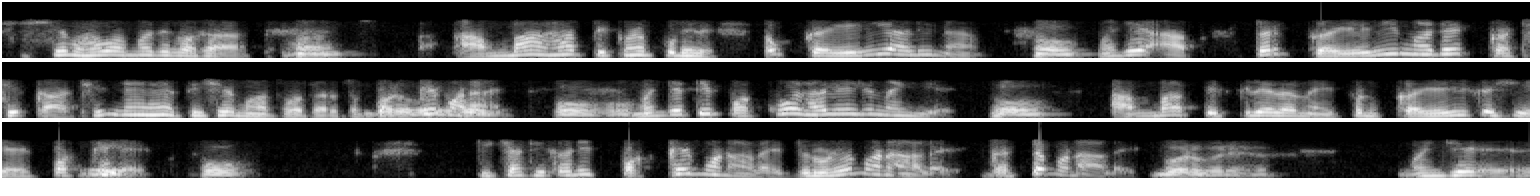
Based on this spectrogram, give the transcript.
शिष्यभावामध्ये बघा हा. आंबा हा पिकणं पुढे तो कैरी आली ना हो म्हणजे तर कैरीमध्ये कठी काठीण्य हे अतिशय महत्वाचं असतं. पक्केपणा आहे. आहे. हो हो. म्हणजे ती पक्व झालेली नाहीये. हो. आंबा पिकलेला नाही पण कैरी कशी आहे? पक्की आहे. हो. तिच्या ठिकाणी पक्केपणा आलाय दृढपणा आलाय घट्टपणा आलाय. बरोबर म्हणजे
